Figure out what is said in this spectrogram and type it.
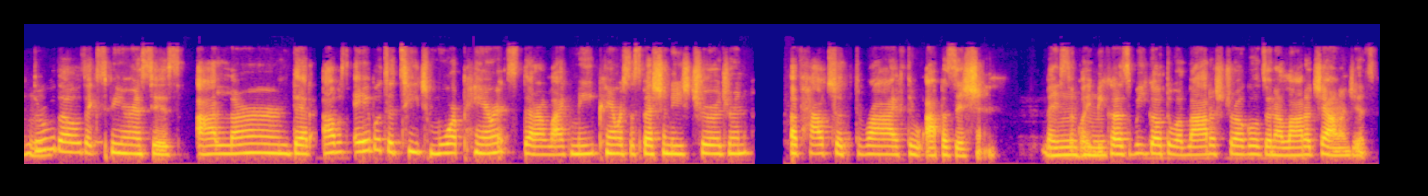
mm-hmm. through those experiences, I learned that I was able to teach more parents that are like me, parents of special needs children, of how to thrive through opposition, basically, mm-hmm. because we go through a lot of struggles and a lot of challenges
